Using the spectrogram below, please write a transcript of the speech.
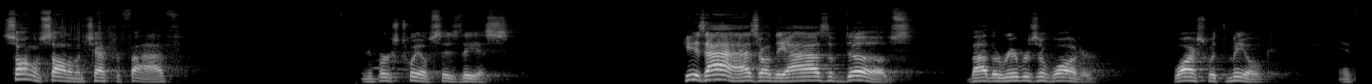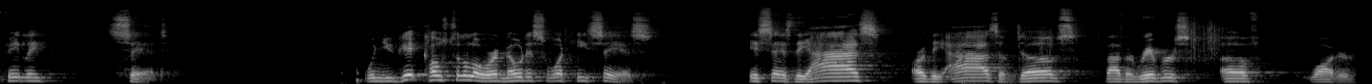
Song of Solomon, chapter 5, and in verse 12 says this His eyes are the eyes of doves by the rivers of water, washed with milk and fitly set when you get close to the Lord, notice what he says. It says, The eyes are the eyes of doves by the rivers of water.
